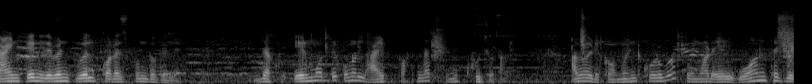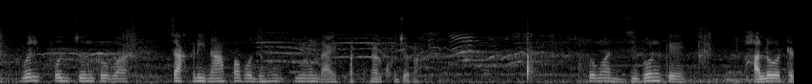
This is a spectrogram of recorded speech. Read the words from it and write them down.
nine ten eleven twelve college পর্যন্ত গেলে। দেখো, এর মধ্যে কোনো লাইফ পার্টনার তুমি খুঁজো না। আমি রেকমেন্ড করব তোমার এই ওয়ান থেকে টুয়েলভ পর্যন্ত বা চাকরি না পাওয়া পর্যন্ত তুমি কোনো লাইফ পার্টনার খুঁজো না। তোমার জীবনকে ভালো একটা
